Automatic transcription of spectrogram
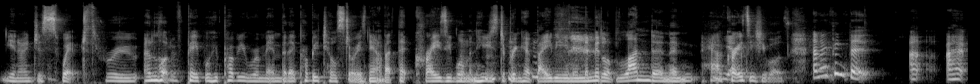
you know, just swept through a lot of people who probably remember, they probably tell stories now about that crazy woman who used to bring her baby in in the middle of London and how yeah. crazy she was. And I think that uh, I,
